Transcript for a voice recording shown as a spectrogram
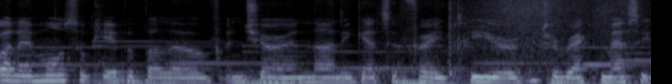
But I'm also capable of ensuring that he gets a very clear, direct message.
